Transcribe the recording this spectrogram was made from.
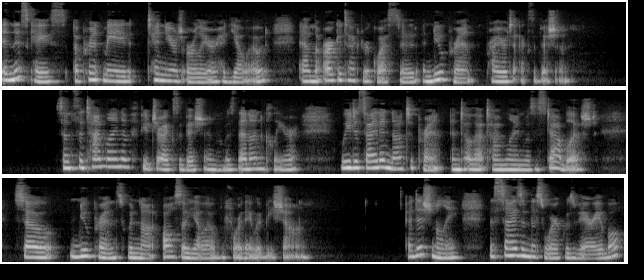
In this case, a print made 10 years earlier had yellowed and the architect requested a new print prior to exhibition. Since the timeline of future exhibition was then unclear, we decided not to print until that timeline was established, so new prints would not also yellow before they would be shown. Additionally, the size of this work was variable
